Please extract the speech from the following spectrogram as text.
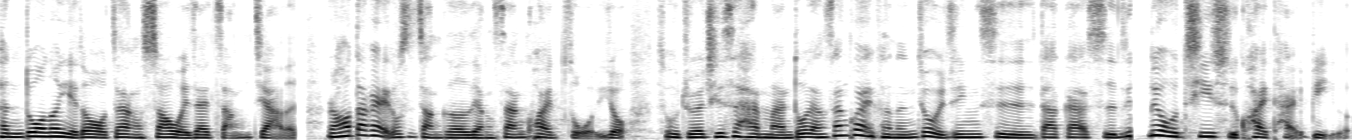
很多呢也都有这样稍微在涨价了。然后大概也都是涨个两三块左右，所以我觉得其实还蛮多，两三块可能就已经是大概是六七十块台币了。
